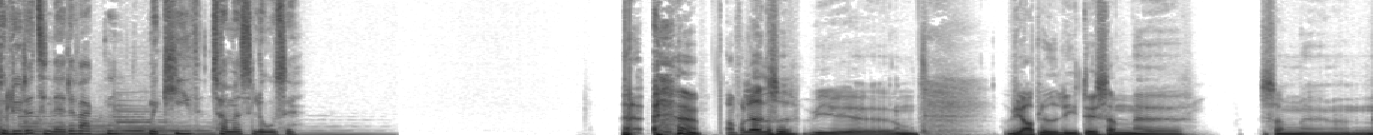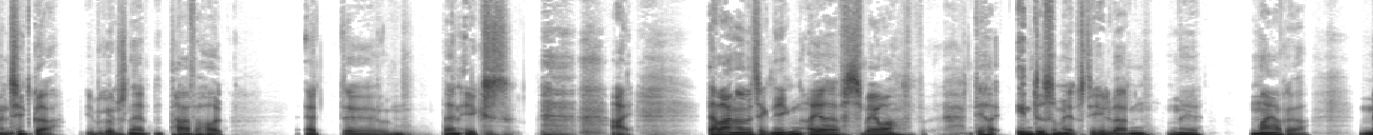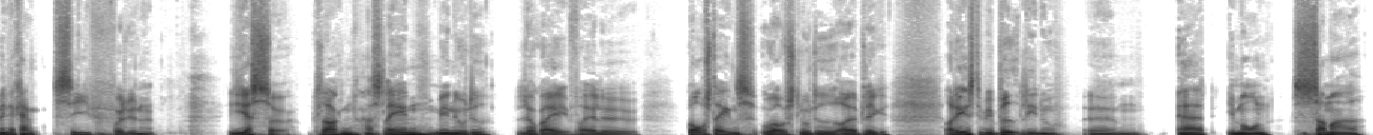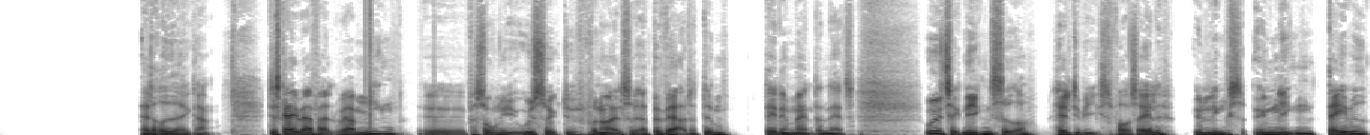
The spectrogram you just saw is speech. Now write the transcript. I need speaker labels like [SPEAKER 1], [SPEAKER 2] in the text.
[SPEAKER 1] Du lytter til Nattevagten med Keith Thomas Lose.
[SPEAKER 2] Om forladelse, vi, øh, vi oplevede lige det, som, øh, som øh, man tit gør i begyndelsen af et parforhold, at øh, der er en eks. Nej, der var noget med teknikken, og jeg svæver, det har intet som helst i hele verden med mig at gøre. Men jeg kan sige følgende. Yes, sir. Klokken har slagen, minuttet lukker af for alle gårdsdagens uafsluttede øjeblikke. Og det eneste, vi ved lige nu, øh, er, at i morgen så meget allerede er i gang. Det skal i hvert fald være min øh, personlige udsøgte fornøjelse at beværte dem denne mandag nat. Ude i teknikken sidder heldigvis for os alle yndlings, yndlingen David,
